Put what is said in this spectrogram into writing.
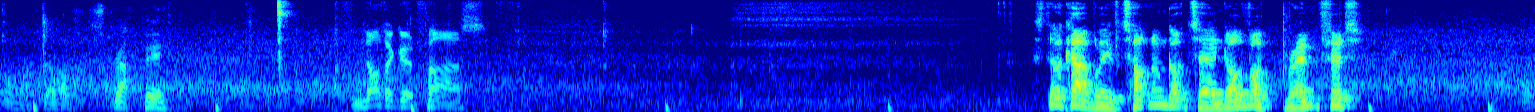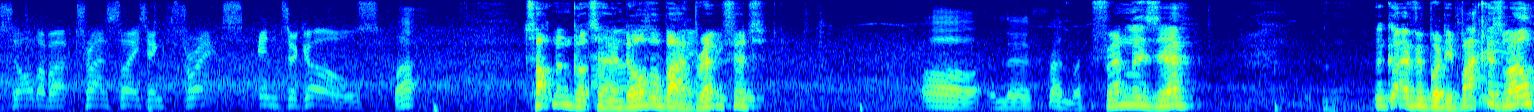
Oh my God, scrappy. Not a good pass. Still can't believe Tottenham got turned over. Brentford. It's all about translating threats into goals. What? Tottenham got turned over by Brentford. Oh, and the friendly. Friendlies, yeah. They got everybody back as well.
